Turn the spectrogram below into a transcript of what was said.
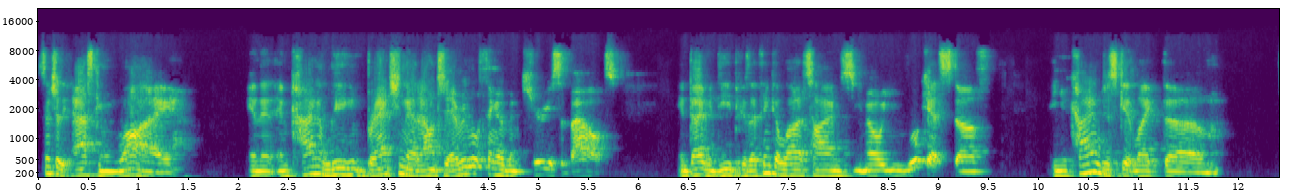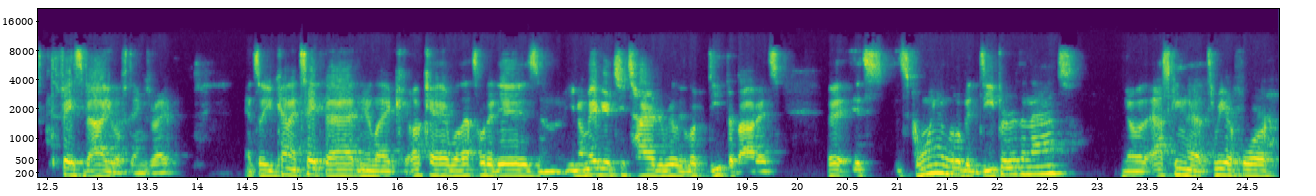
essentially asking why, and then and kind of leading branching that out into every little thing I've been curious about, and diving deep because I think a lot of times you know you look at stuff and you kind of just get like the um, face value of things, right? And so you kind of take that and you're like, okay, well, that's what it is. And, you know, maybe you're too tired to really look deep about it, but it's, it's going a little bit deeper than that. You know, asking the three or four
